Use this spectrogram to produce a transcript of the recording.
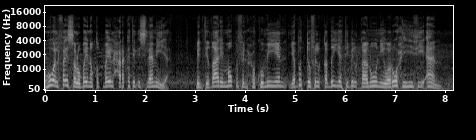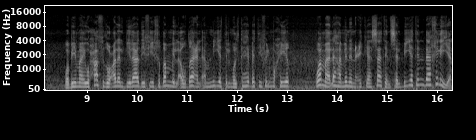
هو الفيصل بين قطبي الحركة الإسلامية بانتظار موقف حكومي يبت في القضية بالقانون وروحه في آن وبما يحافظ على البلاد في خضم الأوضاع الأمنية الملتهبة في المحيط وما لها من انعكاسات سلبية داخليا.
